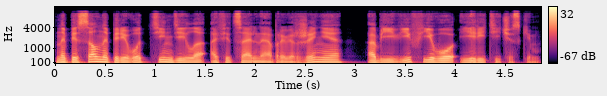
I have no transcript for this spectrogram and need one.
написал на перевод Тиндейла официальное опровержение, объявив его еретическим.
